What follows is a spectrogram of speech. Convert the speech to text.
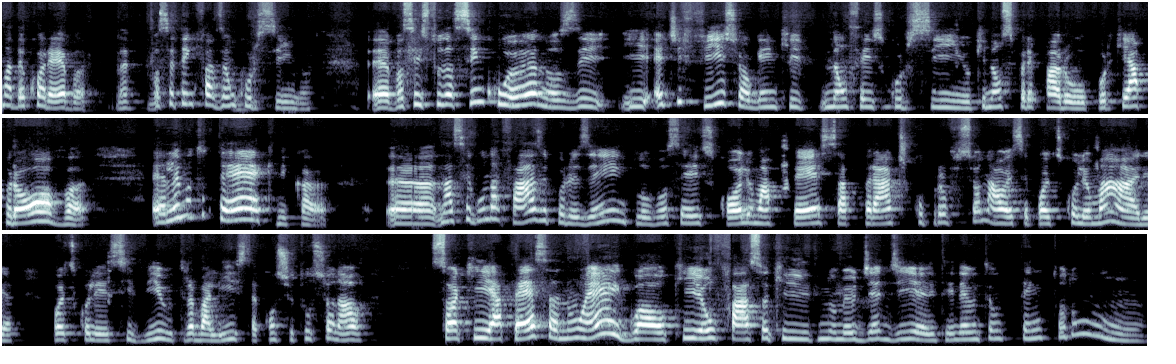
uma decoreba, né? Você tem que fazer um cursinho. É, você estuda cinco anos e, e, é difícil alguém que não fez cursinho, que não se preparou, porque a prova ela é muito técnica. Uh, na segunda fase, por exemplo, você escolhe uma peça prático-profissional. Aí você pode escolher uma área, pode escolher civil, trabalhista, constitucional. Só que a peça não é igual que eu faço aqui no meu dia a dia, entendeu? Então tem todo um,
